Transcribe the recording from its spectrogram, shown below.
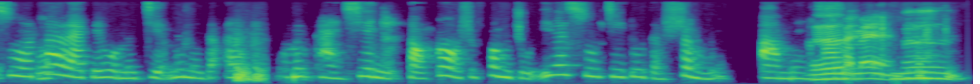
所带来给我们姐妹们的恩。我们感谢你，祷告是奉主耶稣基督的圣名，阿门，阿门。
